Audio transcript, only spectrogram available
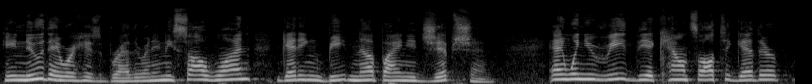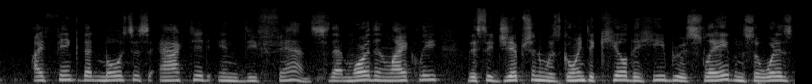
He knew they were his brethren, and he saw one getting beaten up by an Egyptian. And when you read the accounts all together, I think that Moses acted in defense, that more than likely this Egyptian was going to kill the Hebrew slave. And so, what does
